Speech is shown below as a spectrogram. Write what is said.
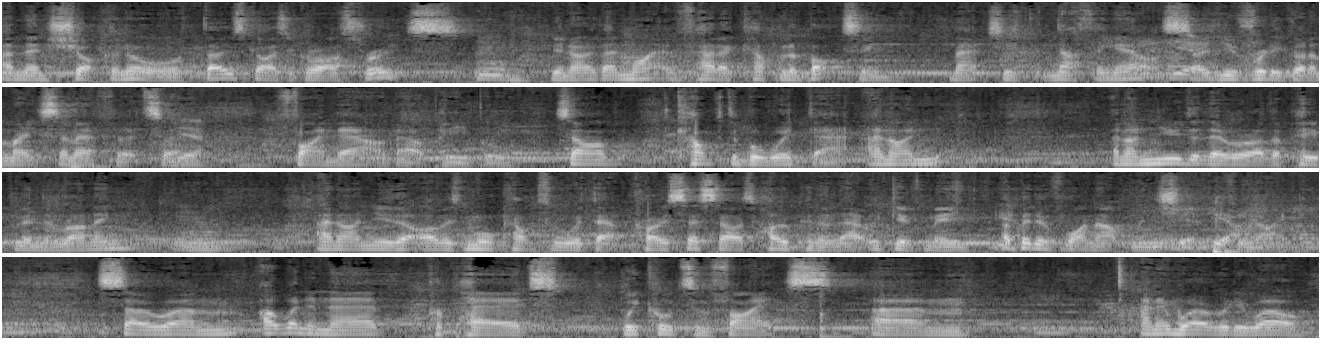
and then Shock and Awe, those guys are grassroots. Hmm. You know, they might have had a couple of boxing matches, but nothing else. So you've really got to make some effort to Yeah. find out about people. So I'm comfortable with that, and I and I knew that there were other people in the running. And I knew that I was more comfortable with that process. So I was hoping that that would give me a bit of one-upmanship, if you like. So um, I went in there prepared. We called some fights, um, and it worked really well.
